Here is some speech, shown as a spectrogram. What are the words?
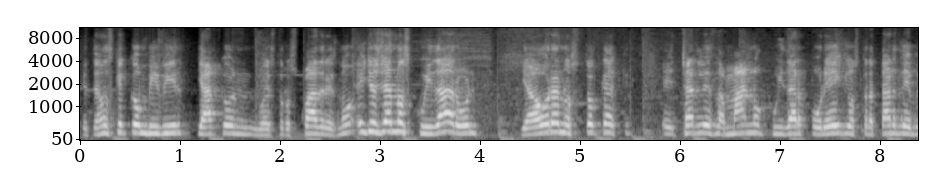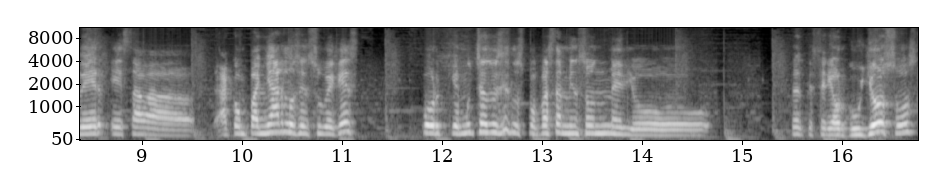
que tenemos que convivir ya con nuestros padres, ¿no? Ellos ya nos cuidaron y ahora nos toca echarles la mano, cuidar por ellos, tratar de ver esa, acompañarlos en su vejez, porque muchas veces los papás también son medio, que sería orgullosos.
